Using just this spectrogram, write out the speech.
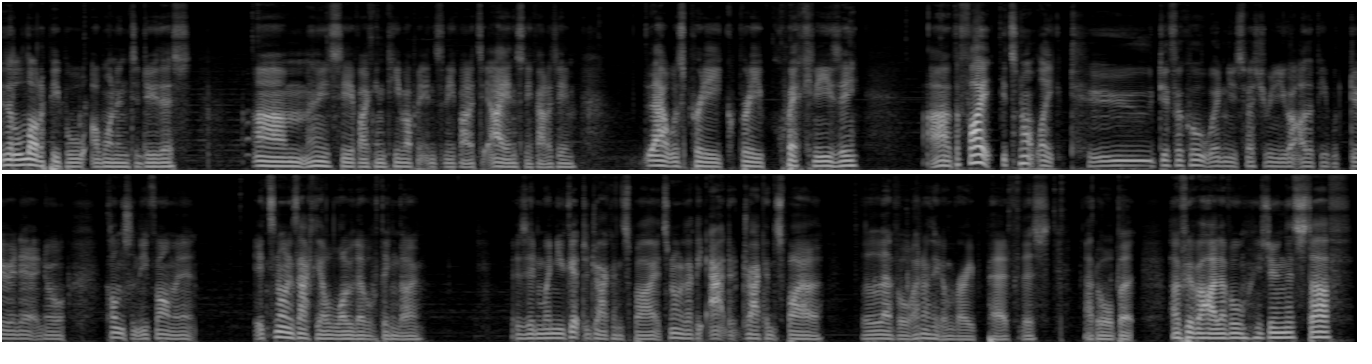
is that a lot of people are wanting to do this. Um, let me see if I can team up and instantly find a team. I instantly found a team. That was pretty pretty quick and easy. Uh, the fight, it's not like too difficult when you, especially when you've got other people doing it and you're constantly farming it. It's not exactly a low level thing though. As in, when you get to Dragonspire, it's not exactly at Dragonspire level. I don't think I'm very prepared for this at all, but hopefully at a high level he's doing this stuff.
